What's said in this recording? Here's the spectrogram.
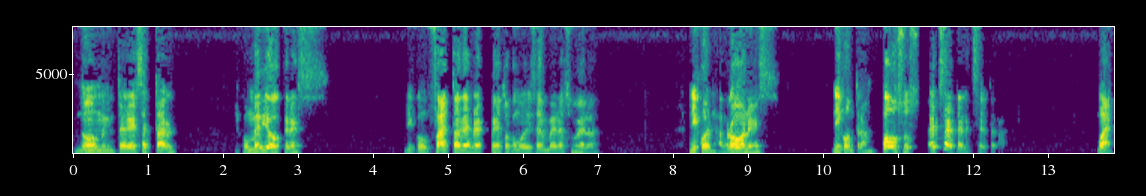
no me interesa estar con mediocres, ni con falta de respeto, como dicen en Venezuela, ni con ladrones, ni con tramposos, etcétera, etcétera. Bueno,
